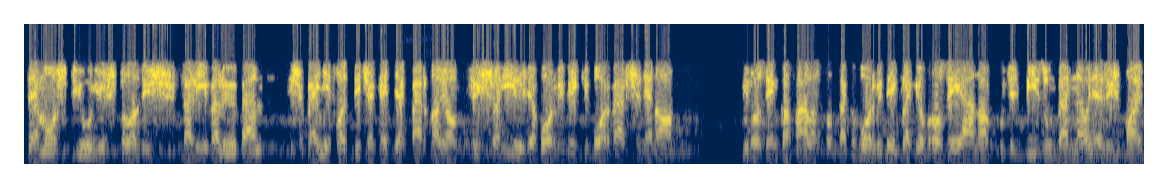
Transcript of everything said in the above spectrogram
de most júniustól az is felévelőben, és akkor ennyit hadd dicsekedjek, mert nagyon friss a hír, ugye a borvidéki borversenyen a mi rozénkat választották a borvidék legjobb rozéjának, úgyhogy bízunk benne, hogy ez is majd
